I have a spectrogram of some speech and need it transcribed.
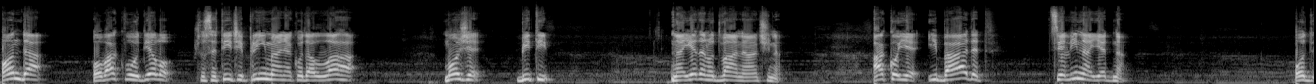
onda ovakvo djelo što se tiče primanja kod Allaha može biti na jedan od dva načina. Ako je ibadet cijelina jedna, od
